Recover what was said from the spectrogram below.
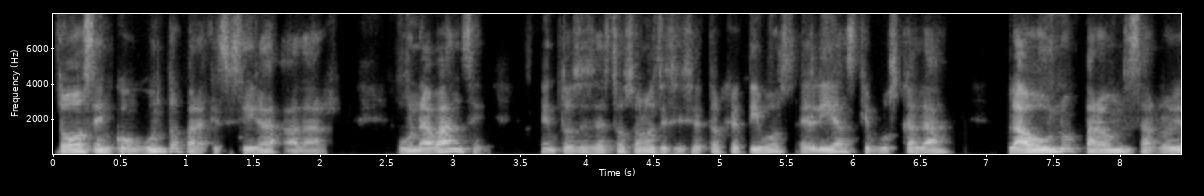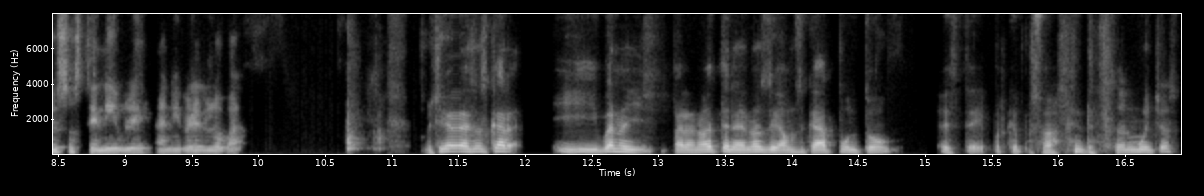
todos en conjunto para que se siga a dar un avance. Entonces, estos son los 17 objetivos, Elías, que busca la, la ONU para un desarrollo sostenible a nivel global. Muchas gracias, Oscar. Y bueno, para no detenernos, digamos, en cada punto, este, porque pues solamente son muchos,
